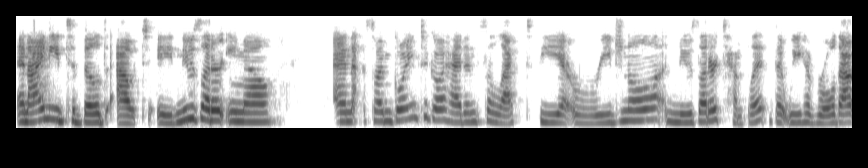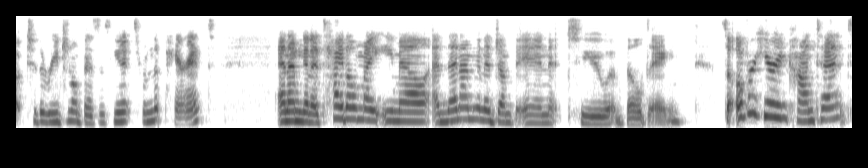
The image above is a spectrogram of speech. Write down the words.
and I need to build out a newsletter email and so I'm going to go ahead and select the regional newsletter template that we have rolled out to the regional business units from the parent. And I'm going to title my email and then I'm going to jump in to building. So over here in content,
